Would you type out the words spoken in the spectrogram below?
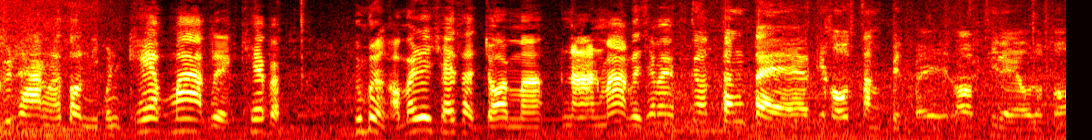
คือทางนะตอนนี้มันแคบมากเลยแคบแบบ คือเหมือนเขาไม่ได้ใช้สัญจรมานานมากเลยใช่ไหมก็ตั้งแต่ที่เขาสั่งปิดไปรอบที่แล้ว แล้วก็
